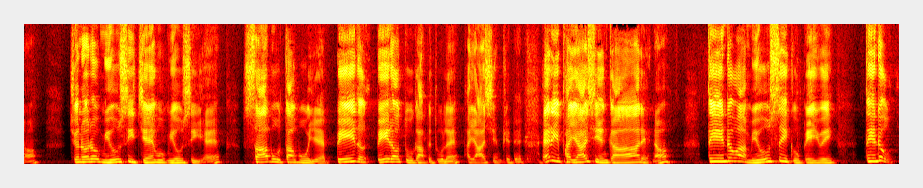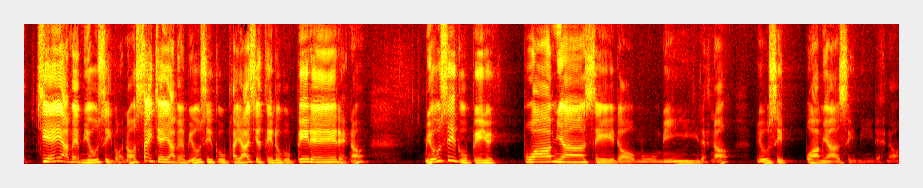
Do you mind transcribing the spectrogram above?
နော်ကျွန်တော်တို့မျိုးစိကျဲဖို့မျိုးစိရဲ့စားဖို့တောက်ဖို့ရဲ့ပေးတော့ပေးတော့သူကဘယ်သူလဲဖယားရှင်ဖြစ်တယ်အဲ့ဒီဖယားရှင်ကတဲ့နော်တင်တော့ကမျိုးစိကိုပေး၍တင်တို့ကျဲရမယ့်မျိုးစိပေါ့နော်စိုက်ကျဲရမယ့်မျိုးစိကိုဖယားရှင်တင်တို့ကိုပေးတယ်တဲ့နော်မျိုးစိကိုပေး၍ပွားများစေတော်မူမည်တဲ့နော်မျိုးစိပွားများစေမည်တဲ့နော်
